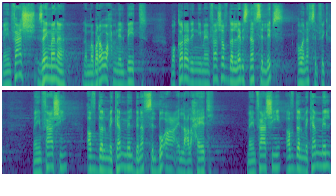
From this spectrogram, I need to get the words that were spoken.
ما ينفعش زي ما أنا لما بروح من البيت وأقرر إني ما ينفعش أفضل لابس نفس اللبس هو نفس الفكرة ما ينفعش أفضل مكمل بنفس البقع اللي على حياتي. ما ينفعش أفضل مكمل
